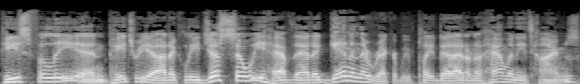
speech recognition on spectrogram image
Peacefully and patriotically, just so we have that again in the record. We've played that I don't know how many times.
